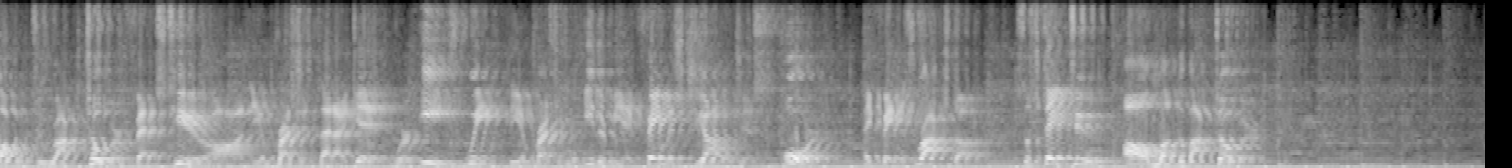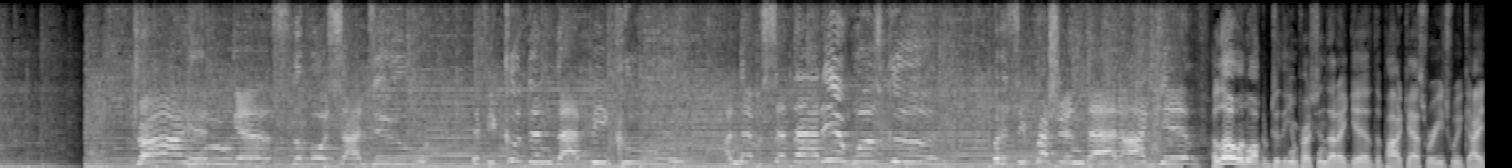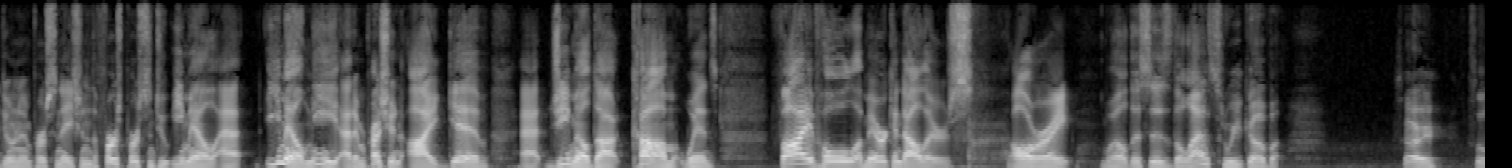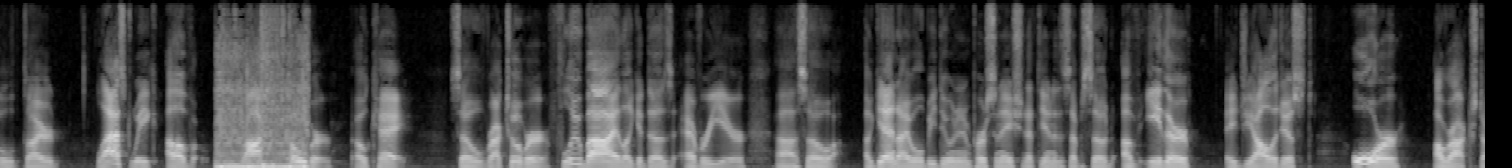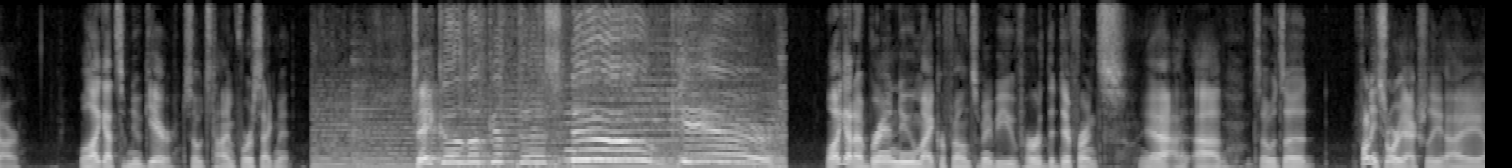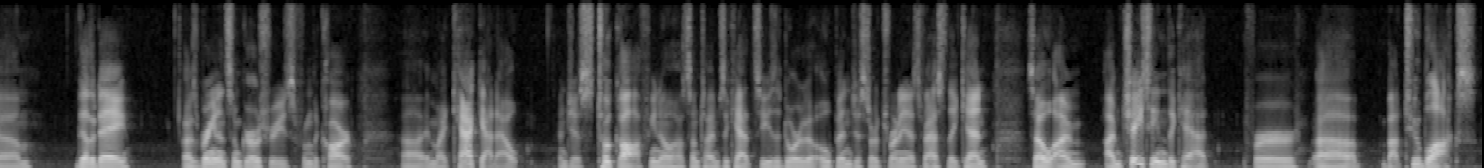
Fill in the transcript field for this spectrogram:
Welcome to Rocktoberfest here on The Impression That I Give, where each week the impression will either be a famous geologist or a famous rock star. So stay tuned all month of October. Try and guess the voice I do. If you could, then that'd be cool. I never said that it was good, but it's the impression that I give. Hello and welcome to the impression that I give, the podcast where each week I do an impersonation. The first person to email at email me at impressionigive at gmail.com wins five whole American dollars. All right. Well, this is the last week of sorry, it's a little tired. Last week of Rocktober. Okay. So Rocktober flew by like it does every year. Uh, so again, I will be doing an impersonation at the end of this episode of either a geologist or a rock star. Well, I got some new gear, so it's time for a segment. Take a look at this new gear. Well, I got a brand new microphone, so maybe you've heard the difference. Yeah. Uh, so it's a funny story, actually. I um, the other day I was bringing in some groceries from the car, uh, and my cat got out and just took off. You know how sometimes the cat sees a door open, just starts running as fast as they can. So I'm I'm chasing the cat for uh, about two blocks,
